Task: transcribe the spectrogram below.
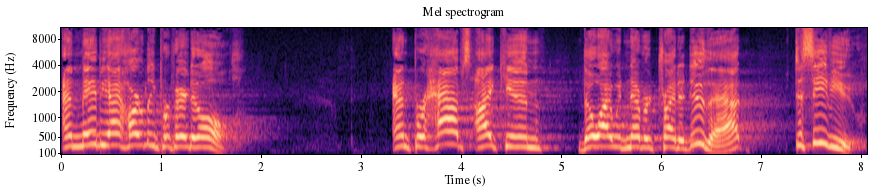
and maybe I hardly prepared at all. And perhaps I can, though I would never try to do that, deceive you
